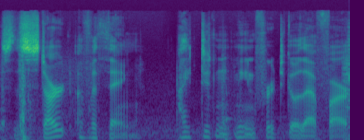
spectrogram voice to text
It's the start of a thing. I didn't mean for it to go that far.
